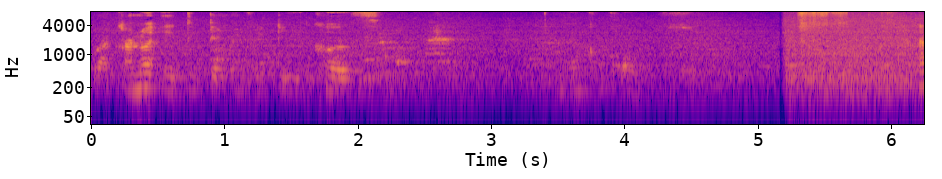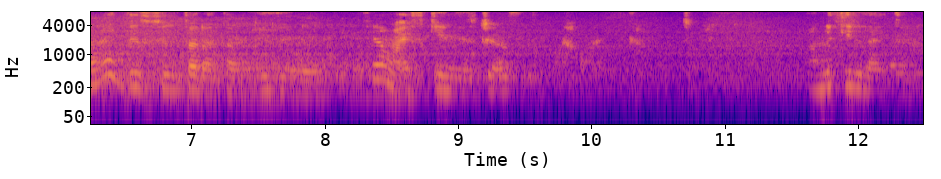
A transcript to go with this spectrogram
but I cannot edit them every day because I like this filter that I'm using. See how my skin is just oh. I'm looking lighter.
